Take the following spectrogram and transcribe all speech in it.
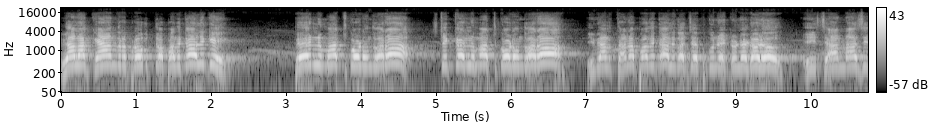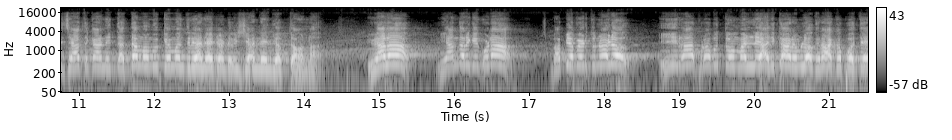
ఇవాళ కేంద్ర ప్రభుత్వ పథకాలకి పేర్లు మార్చుకోవడం ద్వారా స్టిక్కర్లు మార్చుకోవడం ద్వారా ఇవాళ తన పథకాలుగా చెప్పుకునేటువంటి ఈ శారణాసి శాతకాన్ని దద్దమ్మ ముఖ్యమంత్రి అనేటువంటి విషయాన్ని నేను చెప్తా ఉన్నా. ఇవాళ మీ అందరికీ కూడా మభ్య పెడుతున్నాడు ఈ రా ప్రభుత్వం మళ్ళీ అధికారంలోకి రాకపోతే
